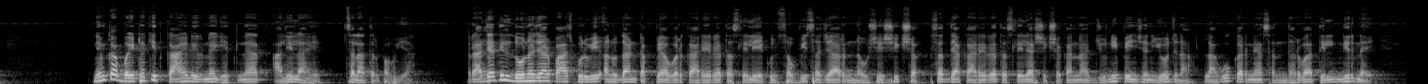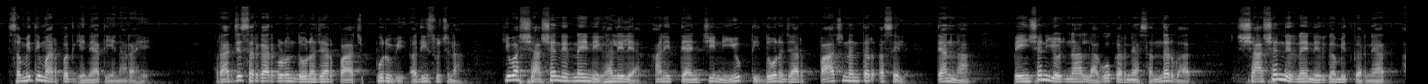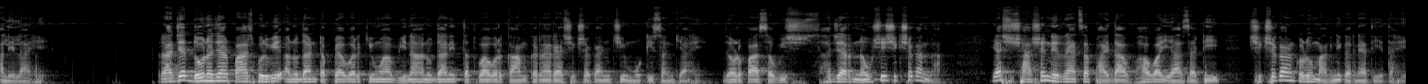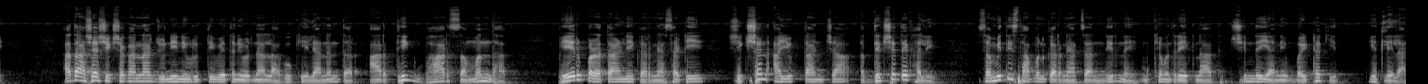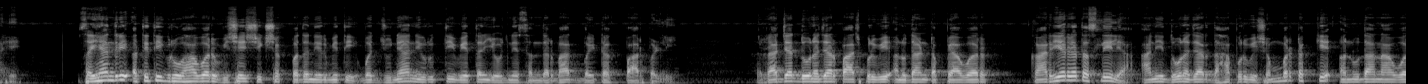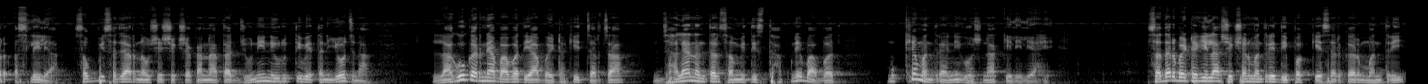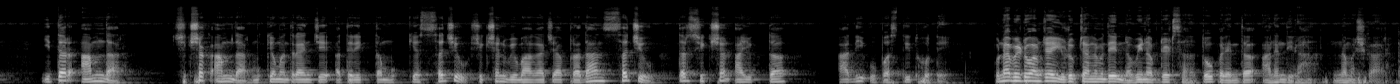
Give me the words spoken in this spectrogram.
नेमका बैठकीत काय निर्णय घेतण्यात आलेला आहे चला तर पाहूया. राज्यातील दोन हजार पाच पूर्वी अनुदान टप्प्यावर कार्यरत असलेले एकूण सव्वीस हजार नऊशे शिक्षक सध्या कार्यरत असलेल्या शिक्षकांना जुनी पेन्शन योजना लागू करण्यासंदर्भातील निर्णय समितीमार्फत घेण्यात येणार आहे. राज्य सरकारकडून दोन हजार पाच पूर्वी अधिसूचना किंवा शासन निर्णय निघालेल्या आणि त्यांची नियुक्ती दोन हजार पाच नंतर असेल त्यांना पेन्शन योजना लागू करण्यासंदर्भात शासन निर्णय निर्गमित करण्यात आलेला आहे. राज्यात दोन हजार पाच पूर्वी अनुदान टप्प्यावर किंवा विनाअनुदानित तत्वावर काम करणाऱ्या शिक्षकांची मोठी संख्या आहे. जवळपास सव्वीस हजार नऊशे शिक्षकांना या शासन निर्णयाचा फायदा व्हावा यासाठी शिक्षकांकडून मागणी करण्यात येत आहे. आता अशा शिक्षकांना जुनी निवृत्ती वेतन योजना लागू केल्यानंतर आर्थिक भार संबंधात फेरपडताळणी करण्यासाठी शिक्षण आयुक्तांच्या अध्यक्षतेखाली समिती स्थापन करण्याचा निर्णय मुख्यमंत्री एकनाथ शिंदे यांनी बैठकीत घेतलेला आहे. सह्याद्री अतिथीगृहावर विशेष शिक्षक पदनिर्मिती व जुन्या निवृत्ती वेतन योजनेसंदर्भात बैठक पार पडली. राज्यात दोन हजार पाच पूर्वी अनुदान टप्प्यावर कार्यरत असलेल्या आणि दोन हजार दहापूर्वी शंभर टक्के अनुदानावर असलेल्या सव्वीस हजार नऊशे शिक्षकांना आता जुनी निवृत्ती वेतन योजना लागू करण्याबाबत या बैठकीत चर्चा झाल्यानंतर समिती स्थापनेबाबत मुख्यमंत्र्यांनी घोषणा केलेली आहे. सदर बैठकीला शिक्षणमंत्री दीपक केसरकर मंत्री इतर आमदार शिक्षक आमदार मुख्यमंत्र्यांचे अतिरिक्त मुख्य सचिव शिक्षण विभागाच्या प्रधान सचिव तर शिक्षण आयुक्त आदी उपस्थित होते. पुन्हा भेटू आमच्या यूट्यूब चॅनलमध्ये नवीन अपडेटसह तोपर्यंत आनंदी रहा. नमस्कार.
